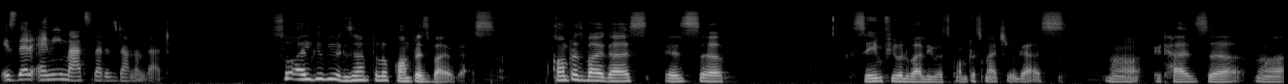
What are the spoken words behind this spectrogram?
Is there any maths that is done on that? So I'll give you example of compressed biogas. Compressed biogas is uh, same fuel value as compressed natural gas. Uh, it has uh, uh,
